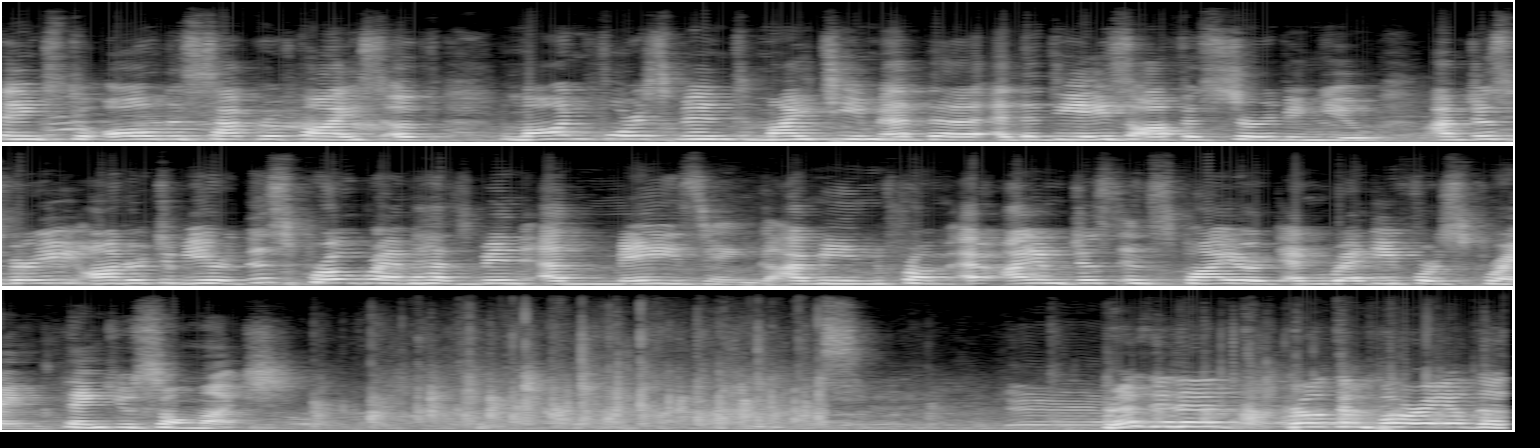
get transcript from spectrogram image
thanks to all the sacrifice of law enforcement, my team at the, at the DA's office serving you. I'm just very honored to be here. This program has been amazing. I mean, from I am just inspired and ready for spring. Thank you so much. President pro tempore of the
